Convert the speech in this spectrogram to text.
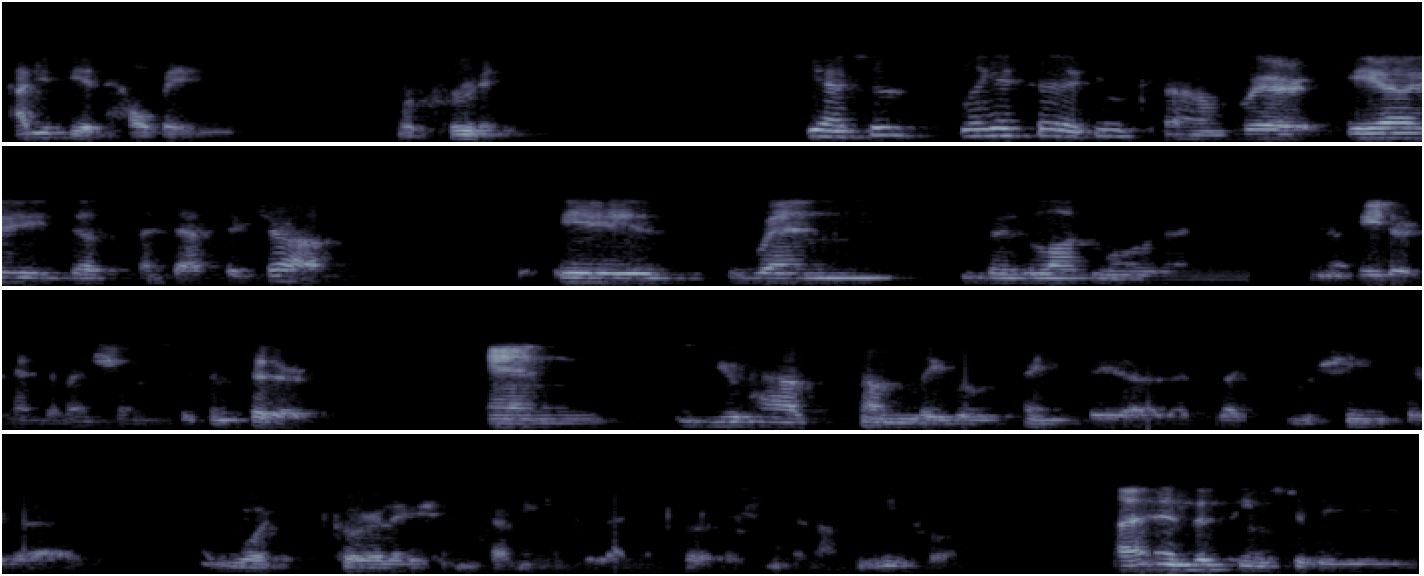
how do you see it helping recruiting? Yeah, so like I said, I think um, where AI does a fantastic job is when there's a lot more than you know eight or ten dimensions to consider, and you have some labeled training data that lets the machine figure out what correlations are meaningful and what correlations are not meaningful. Uh, and this seems to be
